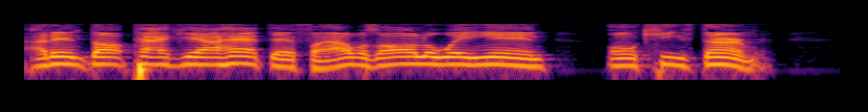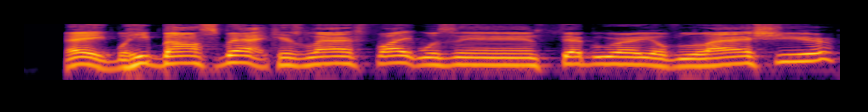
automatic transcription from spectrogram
I didn't thought Pacquiao had that fight. I was all the way in on Keith Thurman. Hey, but he bounced back. His last fight was in February of last year,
